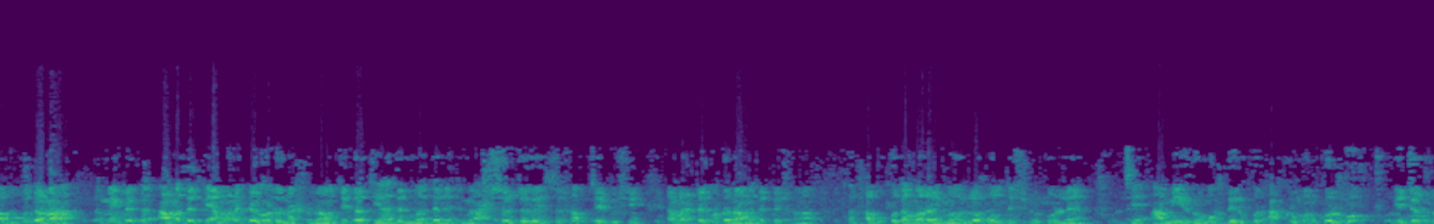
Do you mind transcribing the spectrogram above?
আবু কুদামা, তুমি আমাদেরকে এমন একটা ঘটনা শোনাও যেটা জিহাদের ময়দানে তুমি আশ্চর্য হয়েছো সবচেয়ে বেশি। এমন একটা ঘটনা আমাদেরকে শোনাও। আবু কুদামা রহিমুল্লাহ বলতে শুরু করলেন যে, আমি রোমকদের উপর আক্রমণ করব। এজন্য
